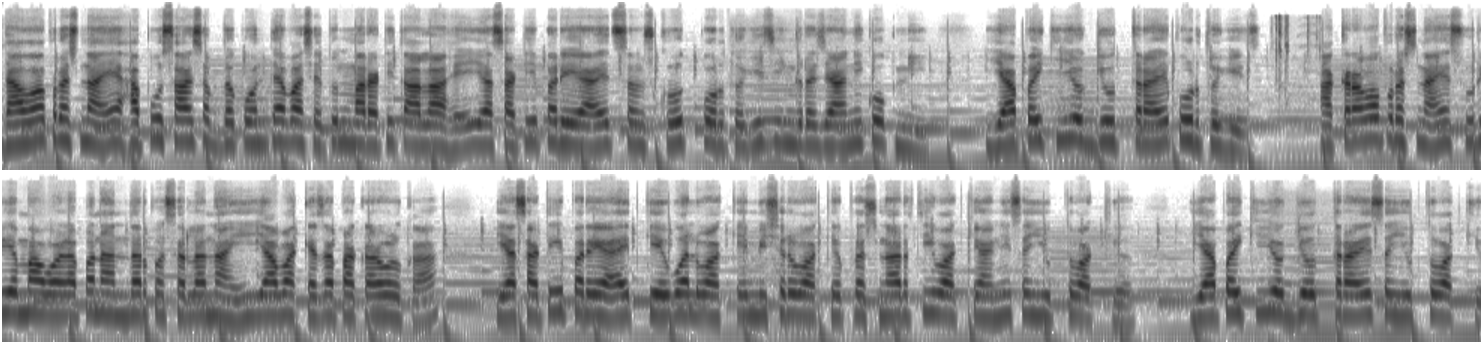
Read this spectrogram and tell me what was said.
दहावा प्रश्न आहे हापूस हा शब्द कोणत्या भाषेतून मराठीत आला आहे? यासाठी पर्याय आहेत संस्कृत पोर्तुगीज इंग्रजी आणि कोकणी. यापैकी योग्य उत्तर आहे पोर्तुगीज. अकरावा प्रश्न आहे सूर्य मावळा पण अंधार पसरला नाही या वाक्याचा प्रकार ओळखा. यासाठी पर्याय आहेत केवल वाक्य मिश्र वाक्य प्रश्नार्थी वाक्य आणि संयुक्त वाक्य. यापैकी योग्य उत्तर आहे संयुक्त वाक्य.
